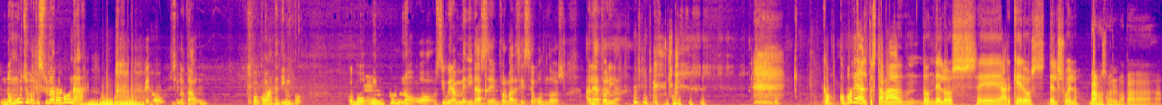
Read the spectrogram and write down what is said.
No mucho porque es una dragona, pero si nos da un poco más de tiempo, como un turno, o si hubieran medidas en forma de 6 segundos aleatorias. ¿Cómo, cómo de alto estaba donde los eh, arqueros del suelo? Vamos a ver el mapa.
